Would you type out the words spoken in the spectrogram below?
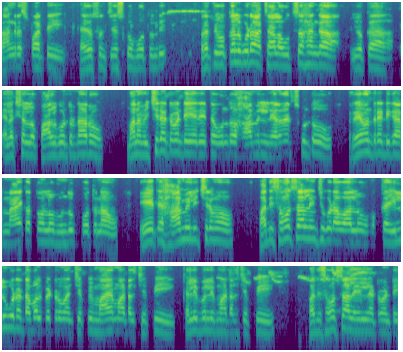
కాంగ్రెస్ పార్టీ కైవసం చేసుకోబోతుంది. ప్రతి ఒక్కరు కూడా చాలా ఉత్సాహంగా ఈ యొక్క ఎలక్షన్లో పాల్గొంటున్నారు. మనం ఇచ్చినటువంటి ఏదైతే ఉందో హామీలు నెరవేర్చుకుంటూ రేవంత్ రెడ్డి గారి నాయకత్వంలో ముందుకు పోతున్నాం. ఏదైతే హామీలు ఇచ్చినామో పది సంవత్సరాల నుంచి కూడా వాళ్ళు ఒక్క ఇల్లు కూడా డబల్ బెడ్రూమ్ అని చెప్పి మాయ మాటలు చెప్పి కలిబొల్లి మాటలు చెప్పి పది సంవత్సరాలు వెళ్ళినటువంటి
